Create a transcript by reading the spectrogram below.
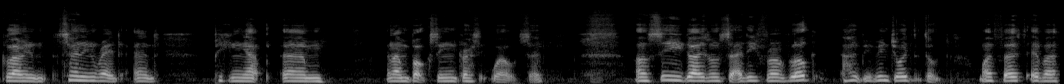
glowing, turning red and picking up um, an unboxing Jurassic World. So I'll see you guys on Saturday for a vlog. I hope you've enjoyed the doc my first ever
